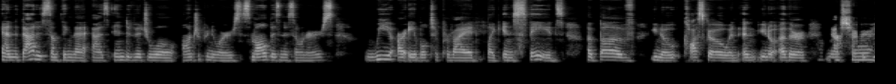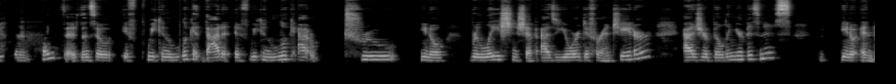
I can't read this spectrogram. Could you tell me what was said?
And that is something that as individual entrepreneurs, small business owners, we are able to provide like in spades above, you know, Costco and, and you know, other oh, national sure. places. And so if we can look at that, if we can look at true, you know, relationship as your differentiator as you're building your business you know and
